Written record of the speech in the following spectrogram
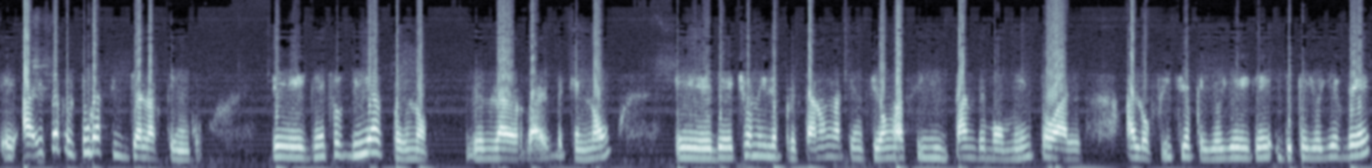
eh, a esa altura sí ya las tengo. Eh, en esos días, pues no. La verdad es de que no. Eh, de hecho, ni le prestaron atención así tan de momento al, al oficio que yo llegué, de que yo llevé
